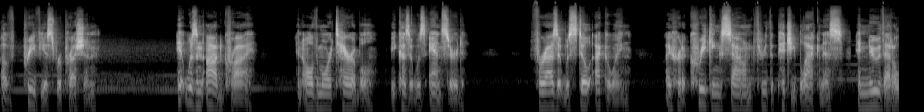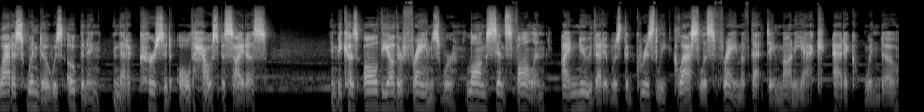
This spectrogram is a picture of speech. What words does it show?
of previous repression. It was an odd cry, and all the more terrible because it was answered. For as it was still echoing, I heard a creaking sound through the pitchy blackness and knew that a lattice window was opening in that accursed old house beside us. And because all the other frames were long since fallen, I knew that it was the grisly glassless frame of that demoniac attic window.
